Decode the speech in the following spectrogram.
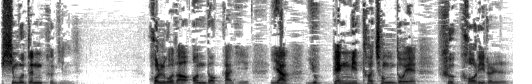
피 묻은 그 길, 골고다 언덕까지 약 600m 정도의 그 거리를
